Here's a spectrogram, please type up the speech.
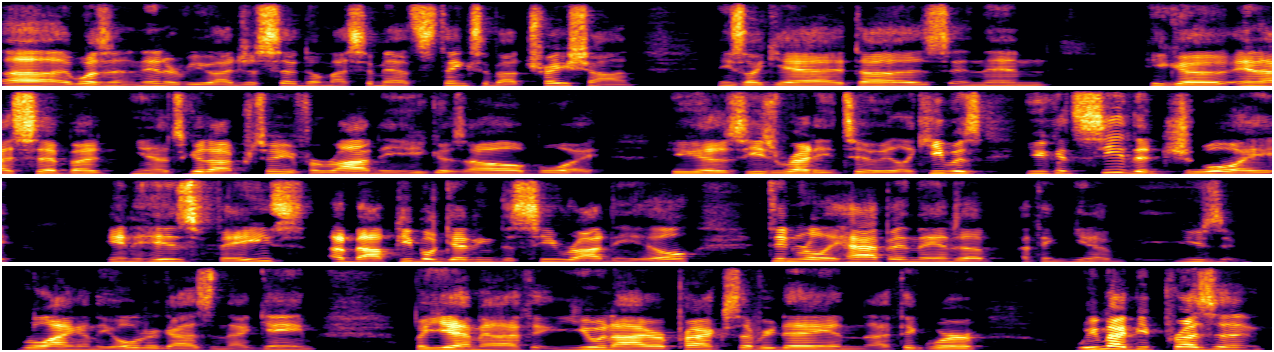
uh, it wasn't an interview. I just said to him, I said, man, it stinks about Treshaun. He's like, yeah, it does. And then he go, and I said, but you know, it's a good opportunity for Rodney. He goes, oh boy. He goes, he's ready too. Like he was, you could see the joy in his face about people getting to see Rodney Hill. It didn't really happen. They ended up, I think, you know, using relying on the older guys in that game. But yeah, man, I think you and I are practice every day, and I think we're we might be president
